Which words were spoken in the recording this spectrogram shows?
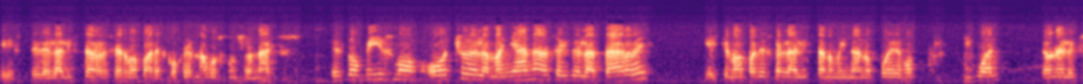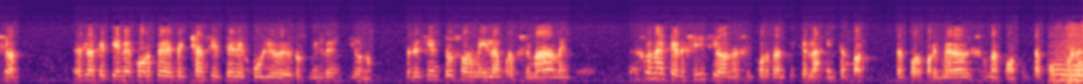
este, de la lista de reserva para escoger nuevos funcionarios. Es lo mismo, 8 de la mañana a 6 de la tarde, y el que no aparezca en la lista nominal no puede votar. Igual de una elección. Es la que tiene corte de fecha 7 de julio de 2021. 300 son mil aproximadamente. Es un ejercicio, no es importante que la gente participe por primera vez una consulta popular.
